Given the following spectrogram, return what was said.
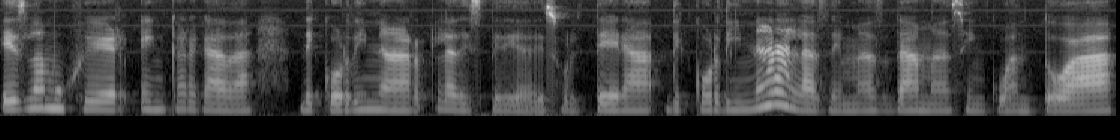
es la mujer encargada de coordinar la despedida de soltera, de coordinar a las demás damas en cuanto a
